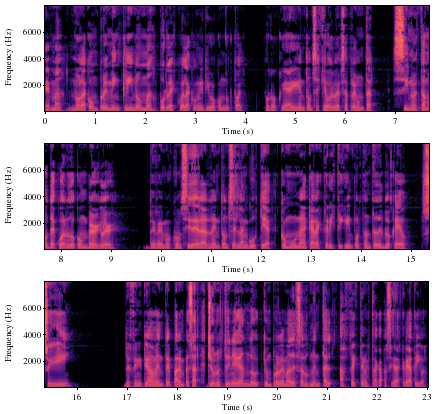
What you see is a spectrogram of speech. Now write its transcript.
Es más, no la compro y me inclino más por la escuela cognitivo-conductual. Por lo que hay entonces que volverse a preguntar. Si no estamos de acuerdo con Bergler, debemos considerar entonces la angustia como una característica importante del bloqueo. Sí, Definitivamente. Para empezar, yo no estoy negando que un problema de salud mental afecte nuestra capacidad creativa.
